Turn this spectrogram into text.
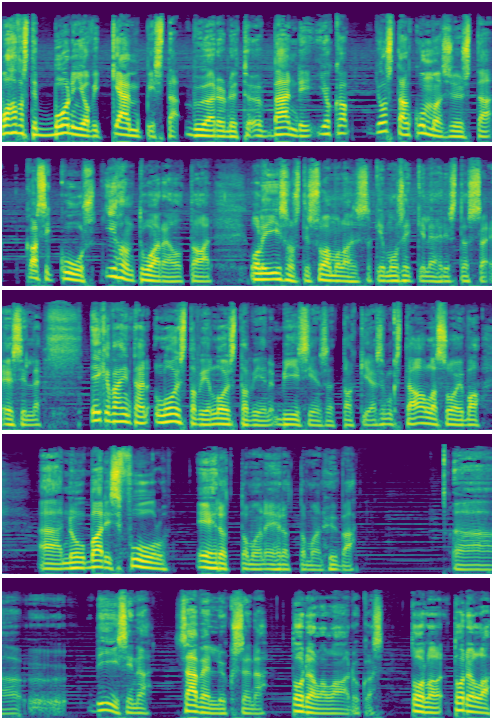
vahvasti Bonjovi-kämpistä vyörynyt bändi, joka jostain kumman syystä 86 ihan tuoreeltaan oli isosti suomalaisessakin musiikkilehdistössä esille. Eikä vähintään loistavien loistavien biisiensä takia. Esimerkiksi tämä allasoiva uh, Nobody's Fool, ehdottoman ehdottoman hyvä uh, biisinä, sävellyksenä, todella laadukas, todella, todella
